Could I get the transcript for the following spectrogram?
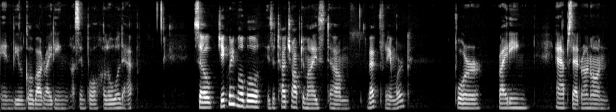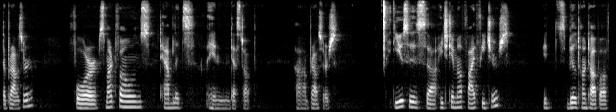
and we'll go about writing a simple Hello World app. So jQuery Mobile is a touch optimized um, web framework for writing apps that run on the browser for smartphones, tablets, and desktop uh, browsers. It uses uh, HTML5 features. It's built on top of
